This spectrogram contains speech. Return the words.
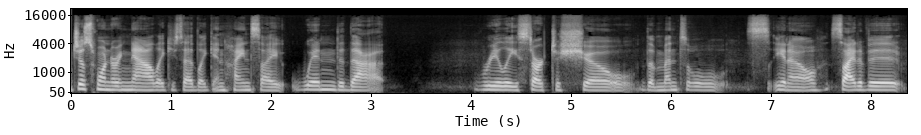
just wondering now, like you said, like in hindsight, when did that really start to show the mental, you know, side of it,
